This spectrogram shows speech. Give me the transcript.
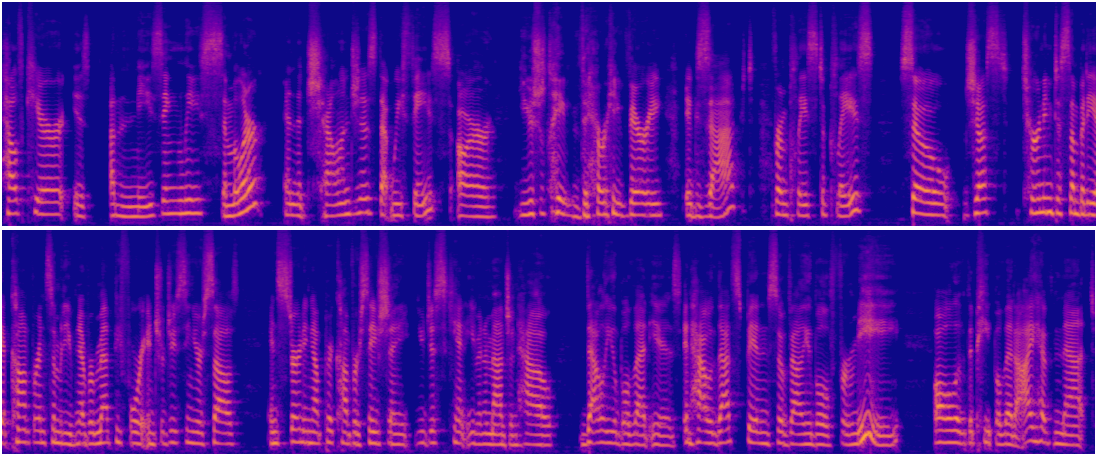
Healthcare is amazingly similar, and the challenges that we face are usually very, very exact from place to place. So just turning to somebody at conference, somebody you've never met before, introducing yourself and starting up a conversation, you just can't even imagine how valuable that is and how that's been so valuable for me. All of the people that I have met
